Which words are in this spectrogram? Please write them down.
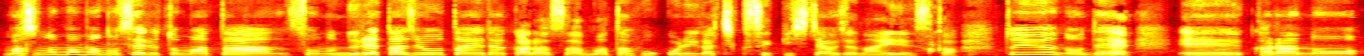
まあ、そのまま乗せるとまたその濡れた状態だからさまたホコリが蓄積しちゃうじゃないですか。というので、えー、空の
